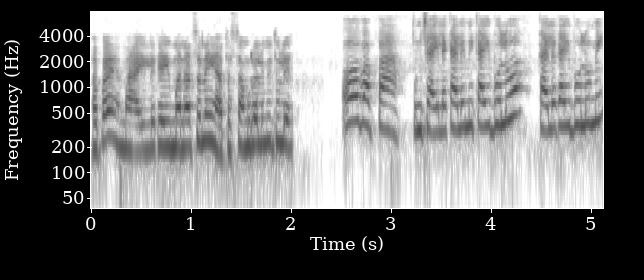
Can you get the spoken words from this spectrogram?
हा पाय मग आईला काही मनाचं नाही. आता सांगू राहिलो मी तुले. ओ बाप्पा तुमच्या आईला कायले मी काही बोलू हं? कायले काही बोलू मी?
